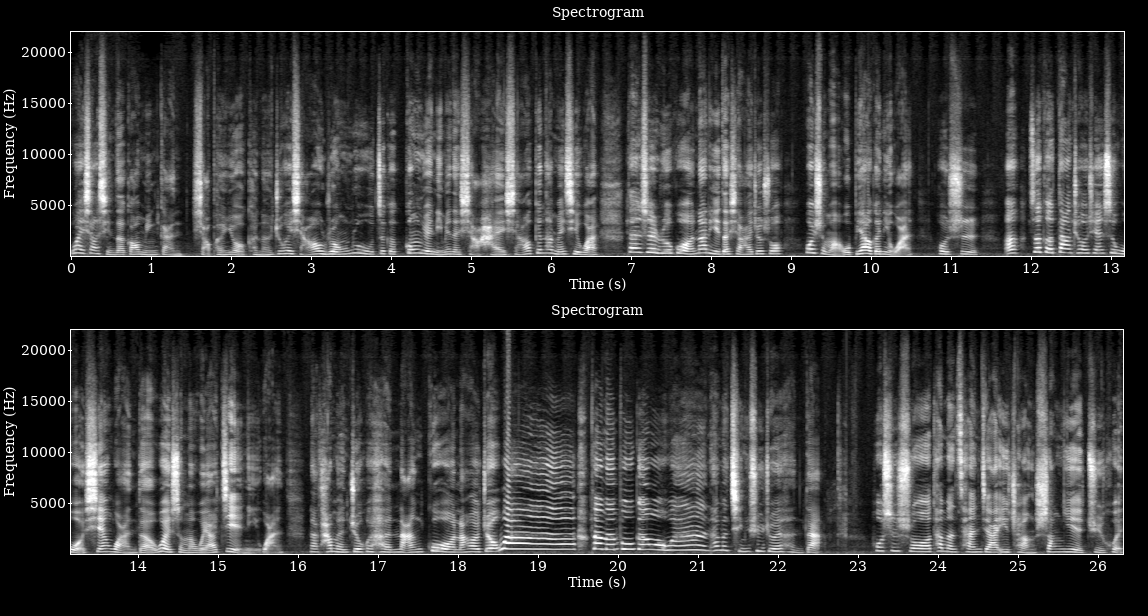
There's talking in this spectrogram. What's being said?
外向型的高敏感小朋友可能就会想要融入这个公园里面的小孩，想要跟他们一起玩。但是如果那里的小孩就说：“为什么我不要跟你玩？”或者是“啊，这个荡秋千是我先玩的，为什么我要借你玩？”那他们就会很难过，然后就哇，他们不跟我玩，他们情绪就会很大。或是说他们参加一场商业聚会，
